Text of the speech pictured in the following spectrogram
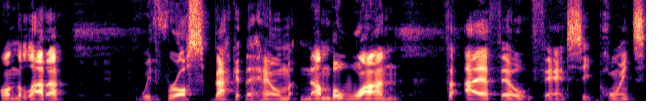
on the ladder with Ross back at the helm, number one for AFL fantasy points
